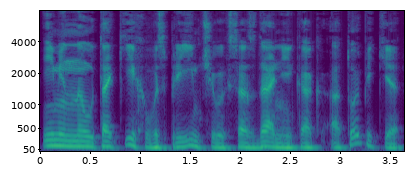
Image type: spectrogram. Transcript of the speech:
именно у таких восприимчивых созданий, как атопики,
